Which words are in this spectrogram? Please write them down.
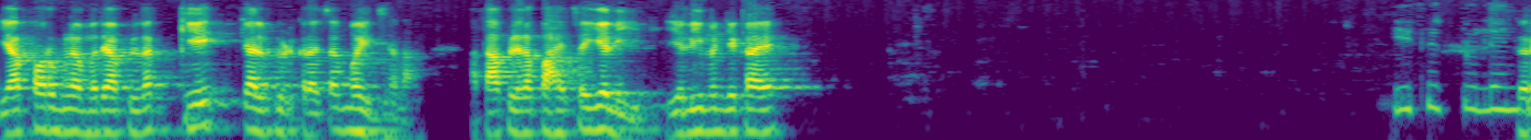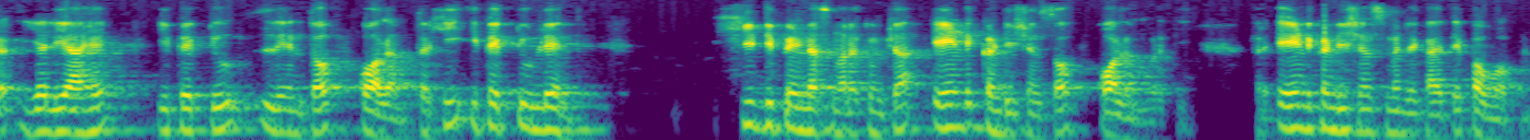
या फॉर्म्युलामध्ये आपल्याला के कॅल्क्युलेट करायचा माहीत झाला. आता आपल्याला पाहायचं एलई एलई म्हणजे काय? तर एल तर आहे इफेक्टिव्ह लेंथ ऑफ कॉलम तर ही इफेक्टिव्ह लेंथ ही डिपेंड असणार आहे तुमच्या एंड कंडिशन्स ऑफ कॉलम वरती. तर एंड कंडिशन्स म्हणजे काय ते पाहू आपण.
